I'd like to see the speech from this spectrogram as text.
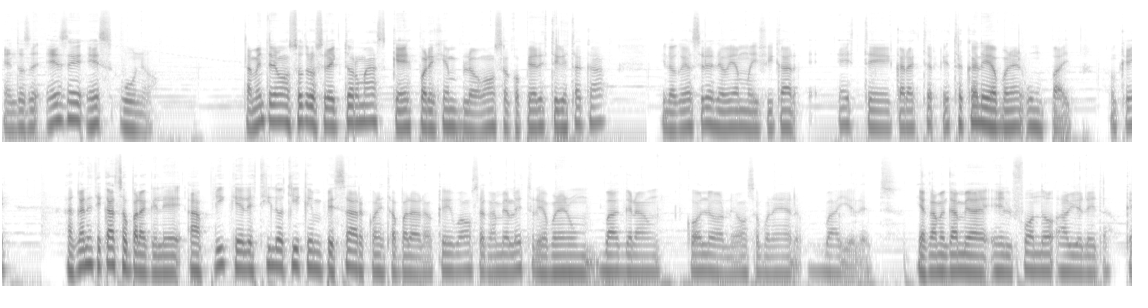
Entonces ese es uno. También tenemos otro selector más que es, por ejemplo, vamos a copiar este que está acá. Y lo que voy a hacer es le voy a modificar este carácter que está acá, le voy a poner un pipe, ¿ok? Acá en este caso para que le aplique el estilo tiene que empezar con esta palabra, ¿ok? Vamos a cambiarle esto, le voy a poner un background color, le vamos a poner violet. Y acá me cambia el fondo a violeta, ¿ok?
